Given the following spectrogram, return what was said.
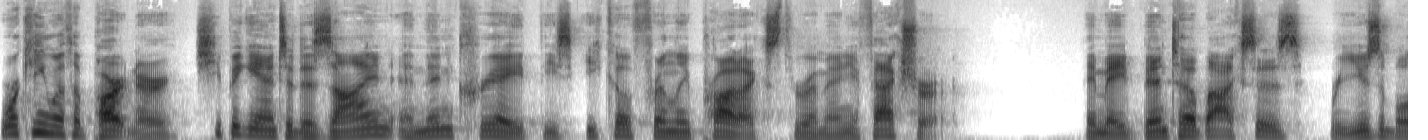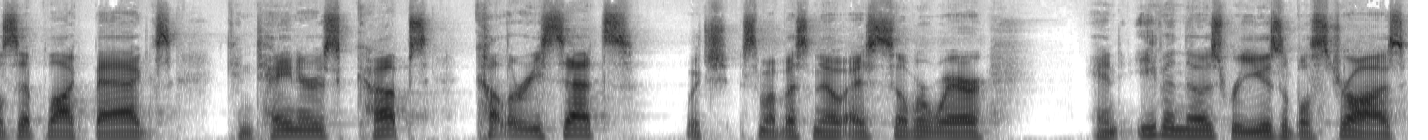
Working with a partner, she began to design and then create these eco friendly products through a manufacturer. They made bento boxes, reusable Ziploc bags, containers, cups, cutlery sets, which some of us know as silverware, and even those reusable straws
